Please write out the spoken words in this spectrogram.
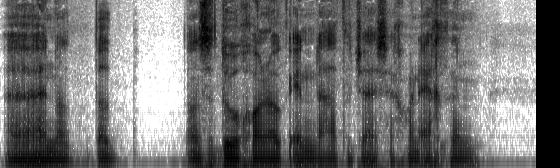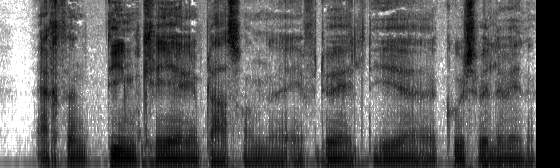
Eh, en dat, dat, dan is het doel gewoon ook inderdaad, wat jij zegt, gewoon echt een, echt een team creëren in plaats van eh, individuelen die eh koers willen winnen.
